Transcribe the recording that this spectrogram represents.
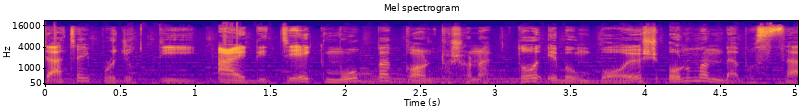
যাচাই প্রযুক্তি, আইডি চেক, মুখ বা কণ্ঠ শনাক্ত এবং বয়স অনুমান ব্যবস্থা।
